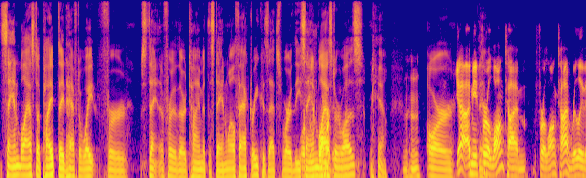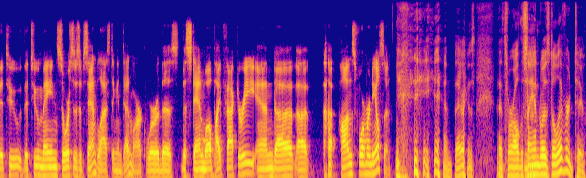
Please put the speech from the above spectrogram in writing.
sandblast a pipe, they'd have to wait for for their time at the Stanwell factory because that's where the or sandblaster was. Yeah. Mm-hmm. Or yeah, I mean, yeah. for a long time, for a long time, really, the two the two main sources of sandblasting in Denmark were the the Stanwell pipe factory and uh, uh, Hans former Nielsen. yeah, there's that's where all the mm-hmm. sand mm-hmm. was delivered to.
